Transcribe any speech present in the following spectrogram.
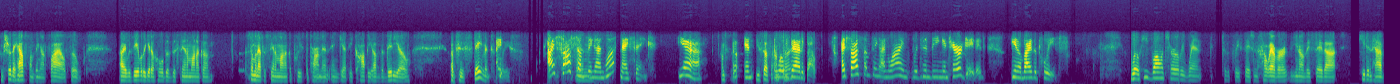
I'm sure they have something on file. So I was able to get a hold of the Santa Monica, someone at the Santa Monica Police Department, and get a copy of the video of his statement to police. I saw something online. I think. Yeah. I'm, So- And, you saw something? and what sorry? was that about? I saw something online with him being interrogated, you know, by the police. Well, he voluntarily went to the police station. However, you know, they say that he didn't have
